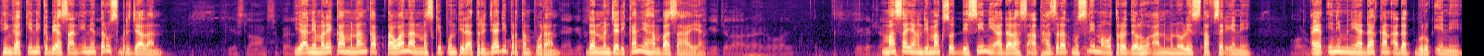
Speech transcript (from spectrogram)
hingga kini kebiasaan ini terus berjalan. Yakni mereka menangkap tawanan meskipun tidak terjadi pertempuran dan menjadikannya hamba sahaya. Masa yang dimaksud di sini adalah saat Hazrat Muslim Maud menulis tafsir ini. Ayat ini meniadakan adat buruk ini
